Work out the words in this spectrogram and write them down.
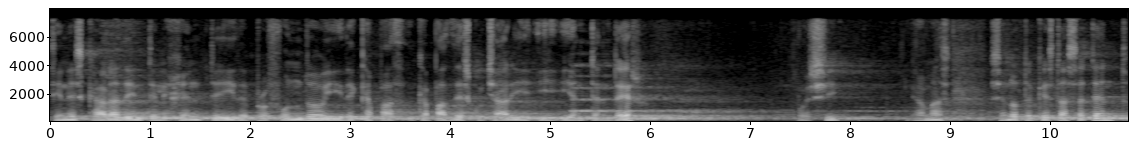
Tienes cara de inteligente y de profundo y de capaz, capaz de escuchar y, y, y entender. Pues sí. Y además se nota que estás atento.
